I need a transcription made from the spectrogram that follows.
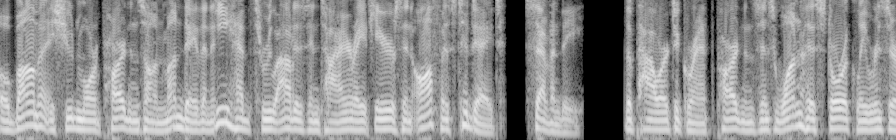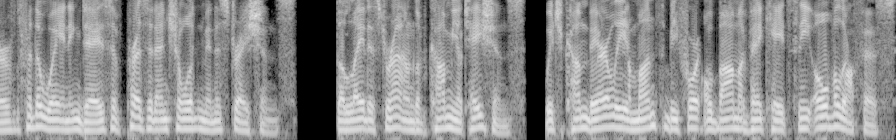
Obama issued more pardons on Monday than he had throughout his entire eight years in office to date, 70. The power to grant pardons is one historically reserved for the waning days of presidential administrations. The latest round of commutations, which come barely a month before Obama vacates the Oval Office,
